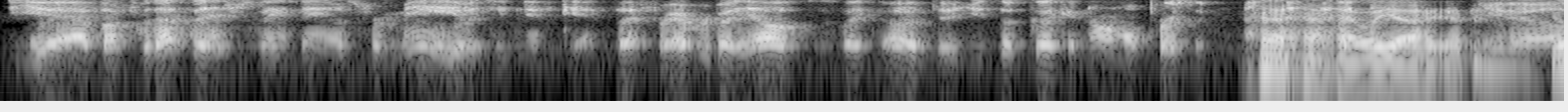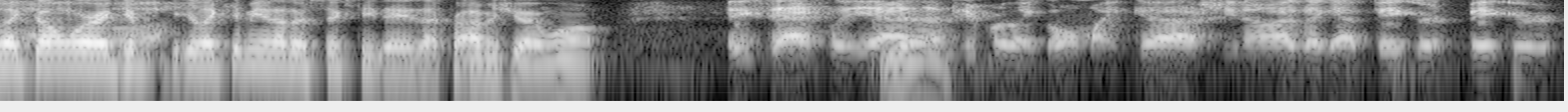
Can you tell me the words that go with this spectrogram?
Yeah, but for that's the interesting thing was for me it was significant, but for everybody else it's like, oh, dude, you look like a normal person. well, yeah, yeah. You know, you're like, don't worry, give, you're like, give me another sixty days. I promise you, I won't. Exactly. Yeah. yeah. And then people were like, oh my gosh, you know, as I got bigger and bigger,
